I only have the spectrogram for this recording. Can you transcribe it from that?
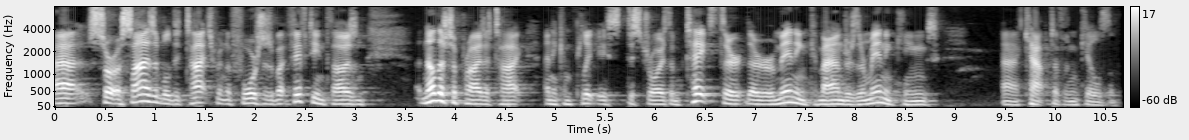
uh, sort of sizable detachment of forces, about 15,000, another surprise attack, and he completely destroys them, takes their, their remaining commanders, their remaining kings, uh, captive and kills them.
